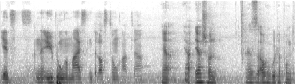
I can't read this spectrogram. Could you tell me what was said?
jetzt eine Übung am meisten Belastung hat. Ja. ja, ja, ja, schon. Das ist auch ein guter Punkt.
